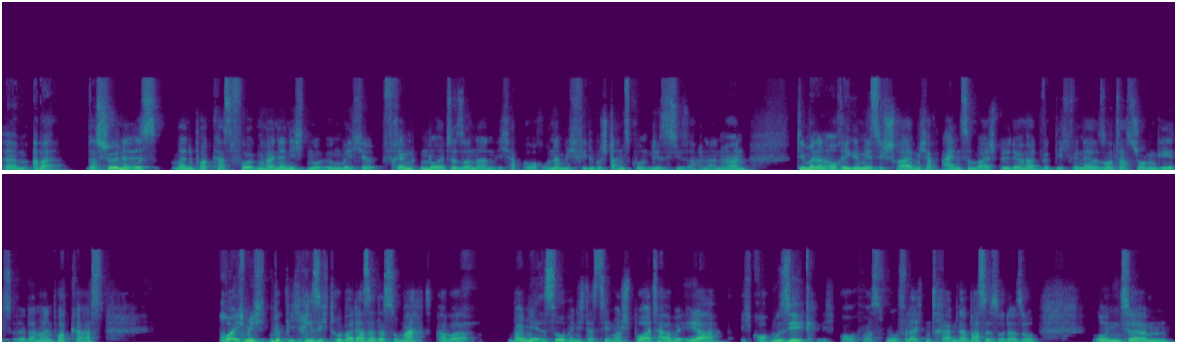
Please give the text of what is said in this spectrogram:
Ähm, aber das Schöne ist, meine Podcast-Folgen hören ja nicht nur irgendwelche fremden Leute, sondern ich habe auch unheimlich viele Bestandskunden, die sich die Sachen anhören die mir dann auch regelmäßig schreiben. Ich habe einen zum Beispiel, der hört wirklich, wenn der sonntags joggen geht, äh, dann meinen Podcast. Freue ich mich wirklich riesig drüber, dass er das so macht. Aber bei mir ist so, wenn ich das Thema Sport habe, eher, ich brauche Musik. Ich brauche was, wo vielleicht ein treibender Bass ist oder so. Und ähm,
